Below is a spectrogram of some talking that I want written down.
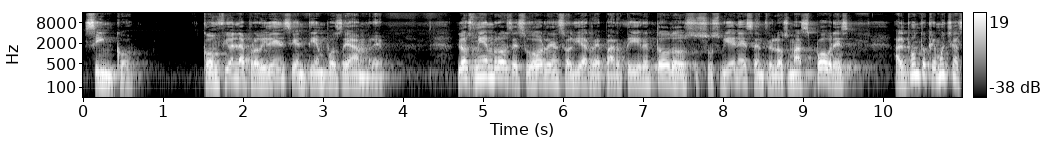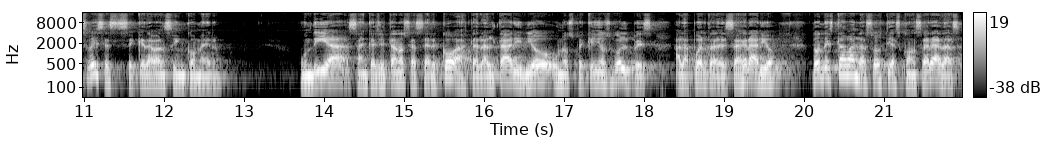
5. Confió en la providencia en tiempos de hambre. Los miembros de su orden solían repartir todos sus bienes entre los más pobres, al punto que muchas veces se quedaban sin comer. Un día, San Cayetano se acercó hasta el altar y dio unos pequeños golpes a la puerta del sagrario, donde estaban las hostias consagradas,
